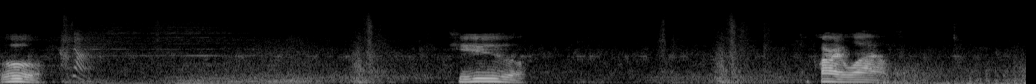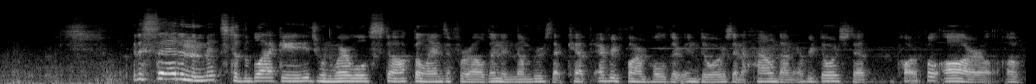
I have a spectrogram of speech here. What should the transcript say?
Ooh. Cool. Korcari Wild. It is said in the midst of the Black Age, when werewolves stalked the lands of Ferelden in numbers that kept every farmholder indoors and a hound on every doorstep, the powerful Arl of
